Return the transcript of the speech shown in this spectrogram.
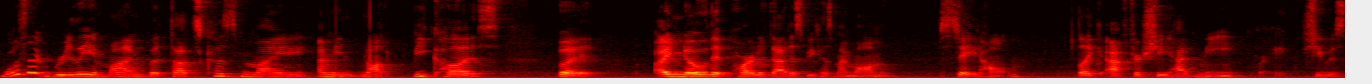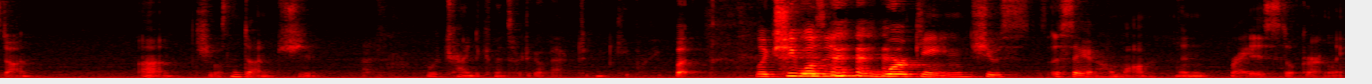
wasn't really in mine but that's because my i mean not because but i know that part of that is because my mom stayed home like after she had me Right. she was done um, she wasn't done she we're trying to convince her to go back to keep working but like she wasn't working she was a stay-at-home mom and Right. is still currently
